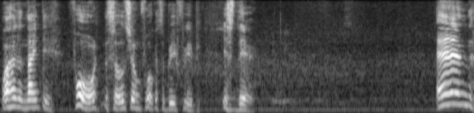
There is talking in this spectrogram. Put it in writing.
194, the solution focus brief is there. And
